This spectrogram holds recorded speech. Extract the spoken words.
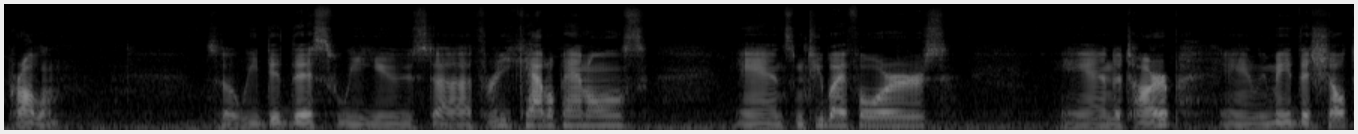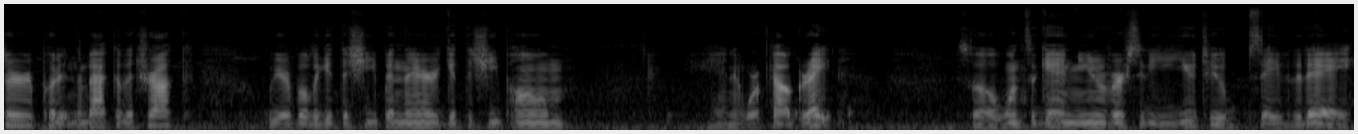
problem. So we did this, we used uh, three cattle panels and some 2x4s and a tarp and we made this shelter, put it in the back of the truck we were able to get the sheep in there, get the sheep home, and it worked out great. So once again, University YouTube saved the day,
